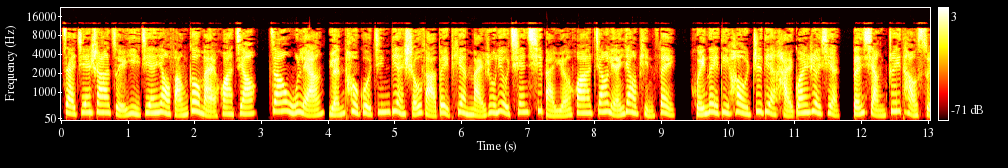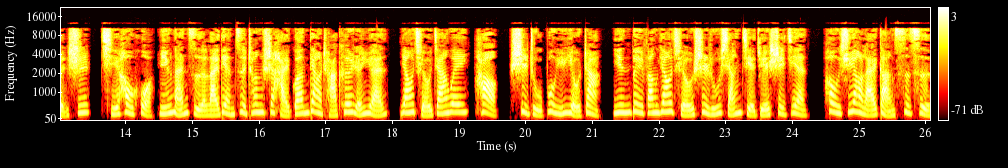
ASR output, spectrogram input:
在尖沙咀一间药房购买花椒，遭无良原透过惊变手法被骗买入六千七百元花椒连药品费。回内地后致电海关热线。本想追讨损失，其后获名男子来电，自称是海关调查科人员，要求加微号。事主不予有诈，因对方要求是如想解决事件后需要来港四次，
